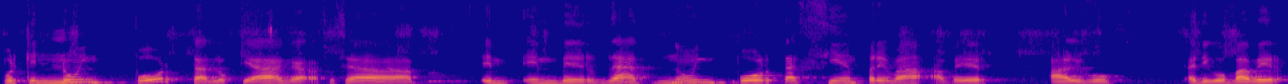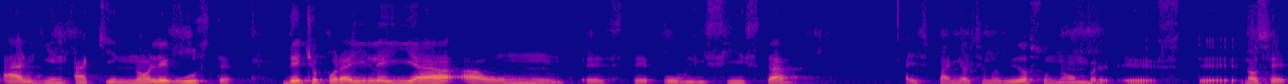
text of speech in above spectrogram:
porque no importa lo que hagas, o sea, en, verdad, no importa, siempre va a haber algo, eh, digo, va a haber alguien a quien no le guste. De hecho, por ahí leía a un este, publicista español, se me olvidó su nombre, este, no sé,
